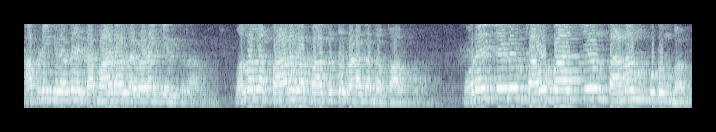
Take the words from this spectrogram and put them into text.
அப்படிங்கிறத இந்த பாடலில் விளக்கி இருக்கிறாங்க முதல்ல பாடலை பார்த்துட்டு விளக்கத்தை பார்ப்போம். உரைத்திடும் சௌபாக்கியம் தனம் குடும்பம்.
